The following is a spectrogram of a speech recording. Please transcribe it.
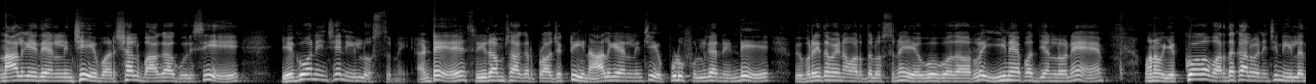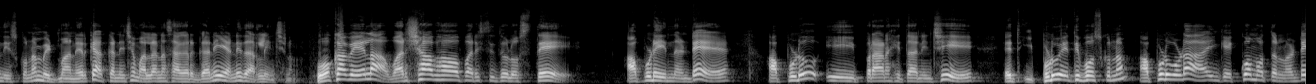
నాలుగైదేళ్ళ నుంచి వర్షాలు బాగా కురిసి ఎగువ నుంచే నీళ్ళు వస్తున్నాయి. అంటే శ్రీరామ్ సాగర్ ప్రాజెక్టు ఈ నాలుగేళ్ళ నుంచి ఎప్పుడు ఫుల్గా నిండి విపరీతమైన వరదలు వస్తున్నాయి. ఎగువ గోదావరిలో ఈ నేపథ్యంలోనే మనం ఎక్కువగా వరద కాలువ నుంచి నీళ్ళని తీసుకున్నాం. మిడ్మానేర్కి అక్కడి నుంచి మల్లన్న సాగర్కి కానీ ఇవన్నీ తరలించినాం. ఒకవేళ వర్షాభావ పరిస్థితులు వస్తే అప్పుడు ఏంటంటే అప్పుడు ఈ ప్రాణహిత నుంచి ఎత్తి ఇప్పుడు ఎత్తిపోసుకున్నాం అప్పుడు కూడా ఇంకెక్కువ మొత్తంలో అంటే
